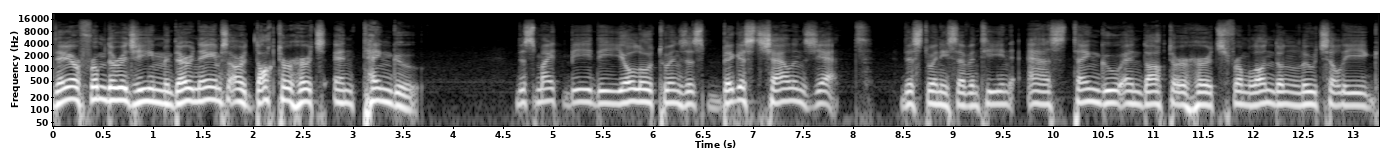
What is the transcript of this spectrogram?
They are from the regime. Their names are Dr. Hertz and Tengu. This might be the YOLO Twins' biggest challenge yet. This 2017, as Tengu and Dr. Hertz from London Lucha League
